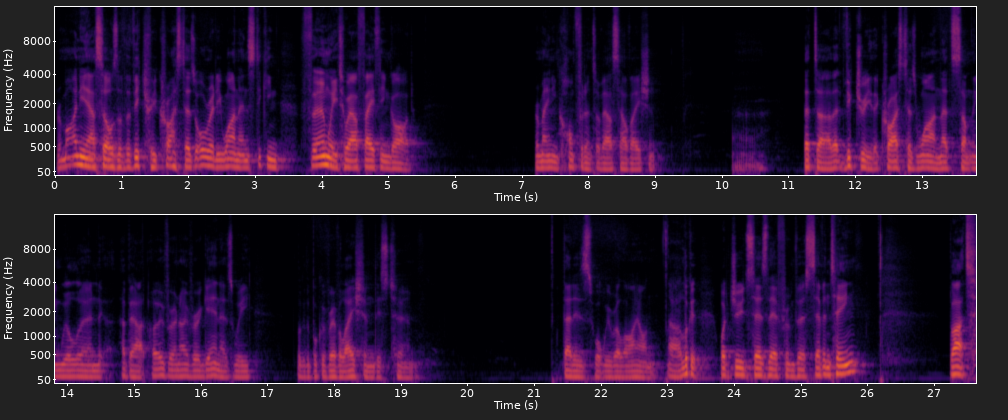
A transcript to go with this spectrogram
reminding ourselves of the victory Christ has already won and sticking firmly to our faith in God, remaining confident of our salvation. Uh, that, uh, that victory that Christ has won, that's something we'll learn about over and over again as we look at the book of Revelation this term. That is what we rely on. Uh, look at what Jude says there from verse 17. But,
